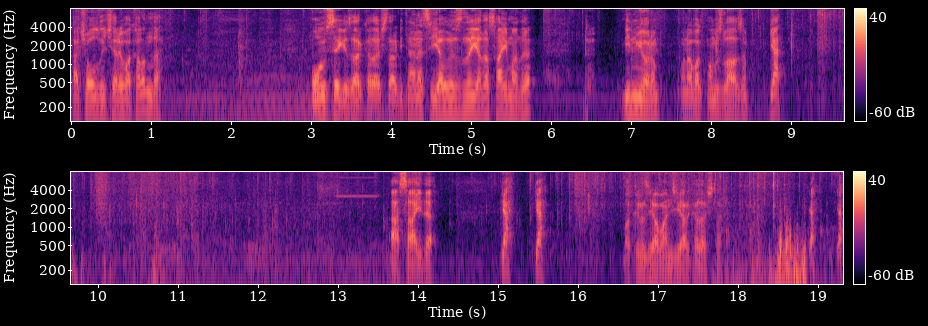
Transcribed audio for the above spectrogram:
Kaç oldu içeri bakalım da. 18 arkadaşlar. Bir tanesi ya hızlı ya da saymadı. Bilmiyorum. Ona bakmamız lazım. Gel. Ha saydı. Gel gel. Bakınız yabancı arkadaşlar. Gel gel.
